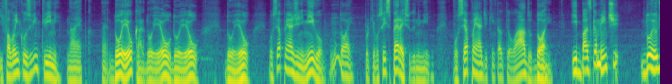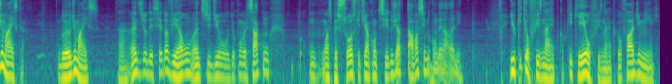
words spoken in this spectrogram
e falou inclusive em crime na época. Né? Doeu, cara, doeu, doeu, doeu. Você apanhar de inimigo, não dói, porque você espera isso do inimigo. Você apanhar de quem tá do teu lado, dói. E basicamente, doeu demais, cara. Doeu demais. Tá? Antes de eu descer do avião, antes de, de, eu, de eu conversar com, com, com, as pessoas que tinham acontecido, já estava sendo condenado ali. E o que, que eu fiz na época? O que, que eu fiz na época? Eu vou falar de mim aqui.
